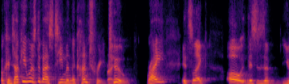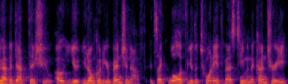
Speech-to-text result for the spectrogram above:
but Kentucky was the best team in the country right. too, right? It's like, oh, this is a you have a depth issue. Oh, you you don't go to your bench enough. It's like, well, if you're the 20th best team in the country,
